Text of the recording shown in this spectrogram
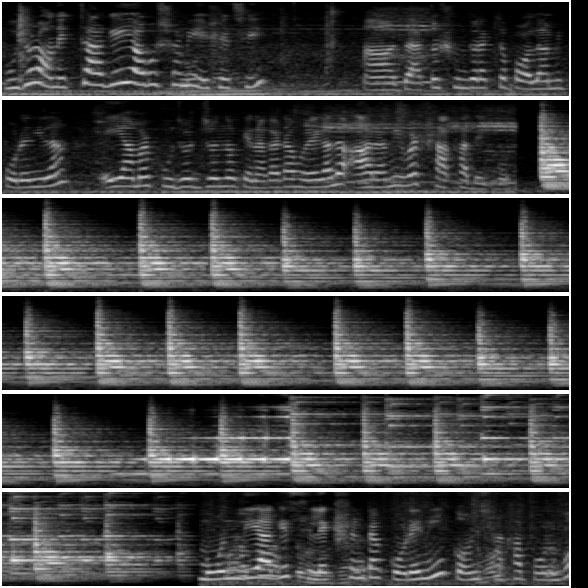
পুজোর অনেকটা আগেই অবশ্য আমি এসেছি। তো এত সুন্দর একটা পলা আমি পরে নিলাম। এই আমার পুজোর জন্য কেনাকাটা হয়ে গেল, আর আমি এবার শাখা দেখব। আগে সিলেকশনটা করে নিই, কোন শাখা পরবো,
